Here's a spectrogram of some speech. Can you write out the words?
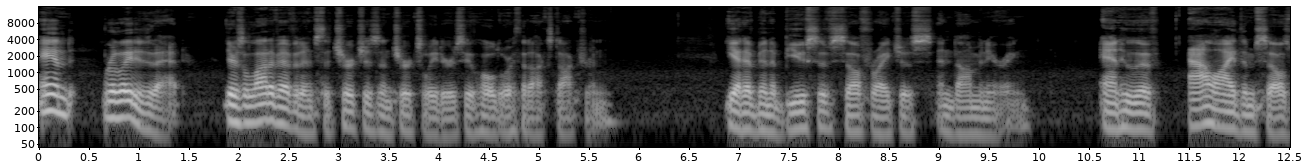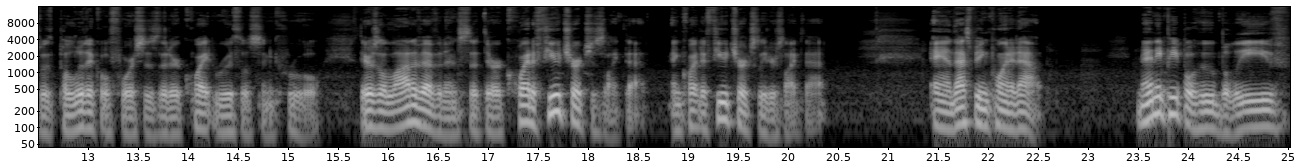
And related to that, there's a lot of evidence that churches and church leaders who hold Orthodox doctrine yet have been abusive, self righteous, and domineering, and who have allied themselves with political forces that are quite ruthless and cruel. There's a lot of evidence that there are quite a few churches like that, and quite a few church leaders like that. And that's being pointed out. Many people who believe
